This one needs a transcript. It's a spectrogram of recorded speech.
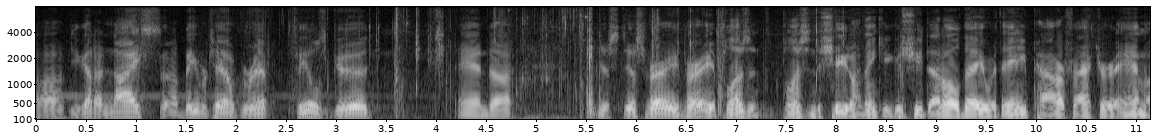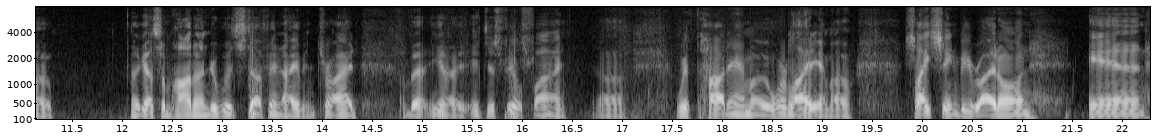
Uh, you got a nice uh, beaver tail grip, feels good, and uh, just just very very pleasant pleasant to shoot. I think you could shoot that all day with any power factor or ammo. I got some hot Underwood stuff in. I haven't tried, but you know it just feels fine uh, with hot ammo or light ammo. Sights seem to be right on, and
